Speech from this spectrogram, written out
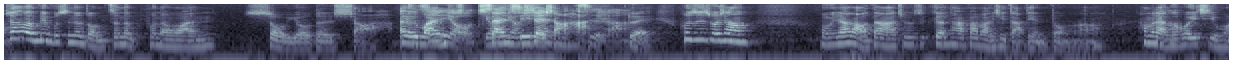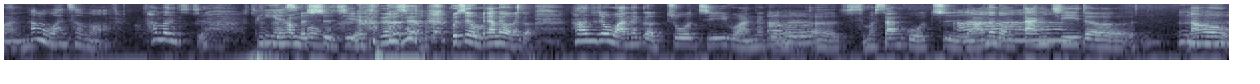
所以他们并不是那种真的不能玩手游的小孩，哎，玩三 C 的小孩，对，或者是说像。我们家老大就是跟他爸爸一起打电动啊，他们两个会一起玩。他们玩什么？他们这是他们的世界，不是不是，我们家没有那个，他就玩那个桌机，玩那个呃什么三国志啊那种单机的，然后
